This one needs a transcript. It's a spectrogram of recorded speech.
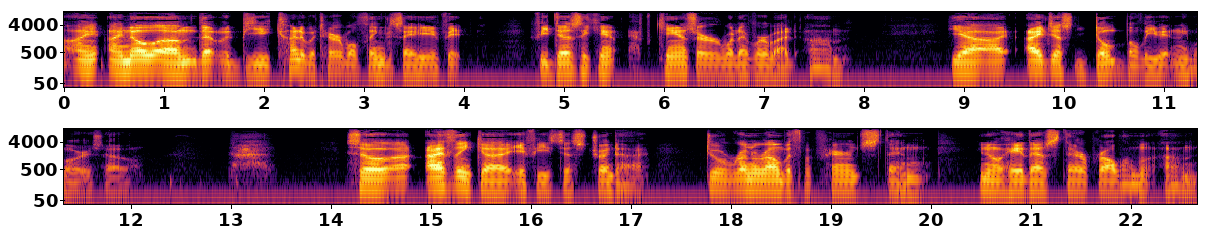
I I know um, that would be kind of a terrible thing to say if it if he does he can't have cancer or whatever, but um, yeah, I I just don't believe it anymore. So so uh, I think uh, if he's just trying to do a run around with my parents, then you know, hey, that's their problem. Um,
